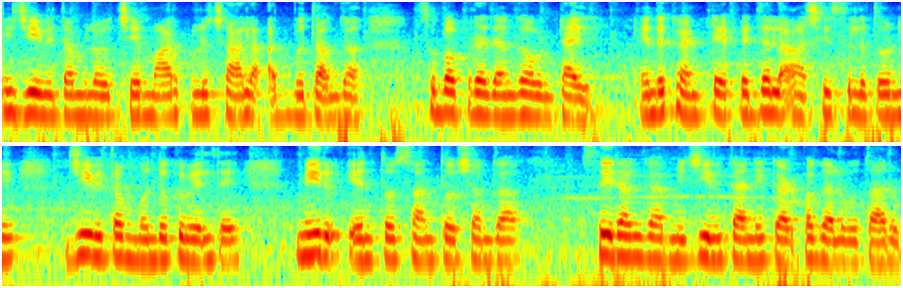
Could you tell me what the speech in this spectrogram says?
మీ జీవితంలో వచ్చే మార్పులు చాలా అద్భుతంగా శుభప్రదంగా ఉంటాయి. ఎందుకంటే పెద్దల ఆశీస్సులతోని జీవితం ముందుకు వెళ్తే మీరు ఎంతో సంతోషంగా స్థిరంగా మీ జీవితాన్ని గడపగలుగుతారు.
